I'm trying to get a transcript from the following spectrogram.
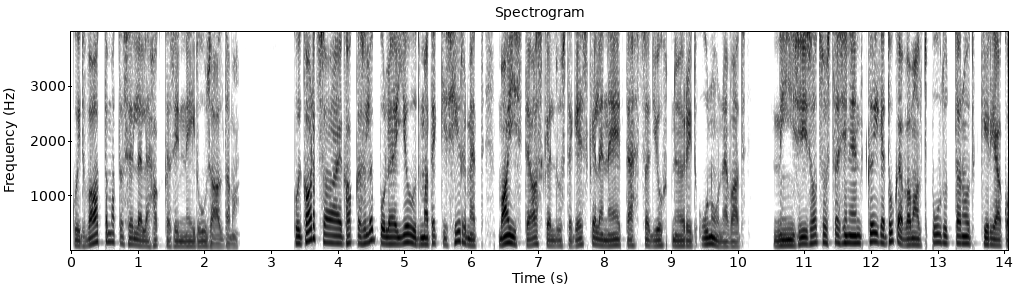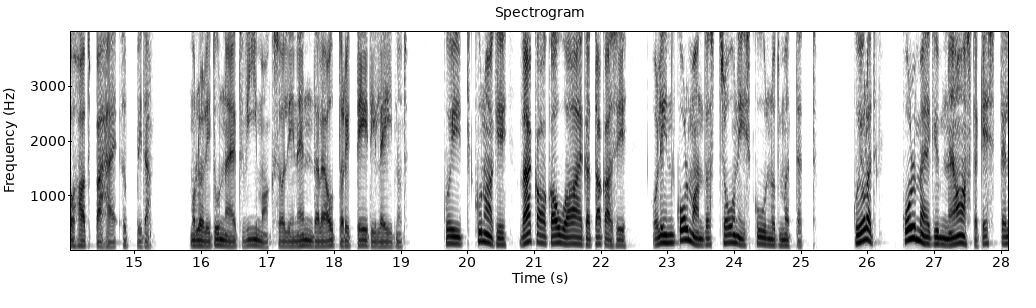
kuid vaatamata sellele hakkasin neid usaldama kui kartsaaeg hakkas lõpule jõudma, tekkis hirm, et maiste askelduste keskele need tähtsad juhtnöörid ununevad. niisiis otsustasin end kõige tugevamalt puudutanud kirjakohad pähe õppida. mul oli tunne, et viimaks olin endale autoriteedi leidnud. kuid kunagi väga kaua aega tagasi olin kolmandas tsoonis kuulnud mõtet. kui oled kolmekümne aasta kestel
